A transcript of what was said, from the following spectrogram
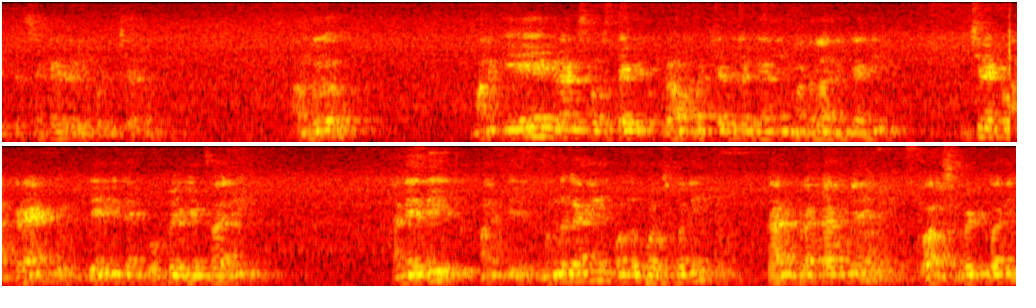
ఇద్దరు సెక్రటరీ కూడా ఇచ్చారు. అందులో మనకి ఏ ఏ గ్రాంట్స్ వస్తాయి? గ్రామ పంచాయతీలకు కానీ మండలానికి కానీ ఇచ్చినటువంటి ఆ గ్రాంట్ దేనికి దానికి ఉపయోగించాలి అనేది మనకి ముందుగానే పొందుపరుచుకొని దాని ప్రకారమే వర్క్స్ పెట్టుకొని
